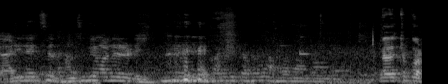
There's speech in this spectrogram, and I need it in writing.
গাড়ি দেখছে ধানসুকি মাঠে রেডি চুপ কর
